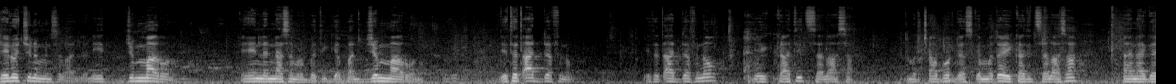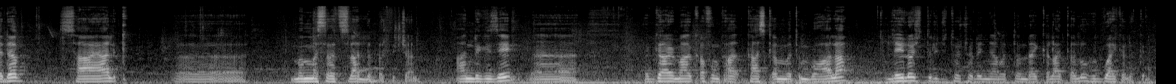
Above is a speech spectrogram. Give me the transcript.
ሌሎችንም እንስባለን። ይህ ጅማሮ ነው። ይህን ልናሰምርበት ይገባል። ጅማሮ ነው። የተጣደፍ ነው የተጣደፍ ነው የካቲት 30 ምርጫ ቦርድ ያስቀመጠው የካቲት 30 ቀነ ገደብ ሳያልቅ መመስረት ስላለበት ብቻ ነው። አንድ ጊዜ ህጋዊ ማዕቀፉን ካስቀመጥም በኋላ ሌሎች ድርጅቶች ወደ እኛ መጥተው እንዳይቀላቀሉ ህጉ አይከለክልም።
